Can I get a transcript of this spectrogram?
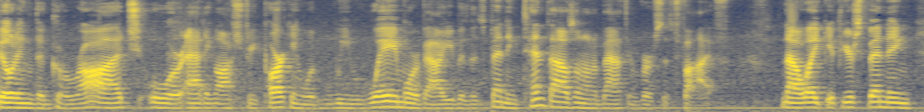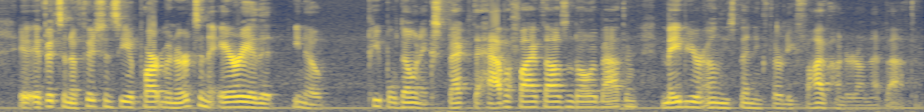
building the garage or adding off-street parking would be way more valuable than spending 10,000 on a bathroom versus 5. Now like if you're spending if it's an efficiency apartment or it's an area that, you know, people don't expect to have a $5,000 bathroom, maybe you're only spending 3500 on that bathroom.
